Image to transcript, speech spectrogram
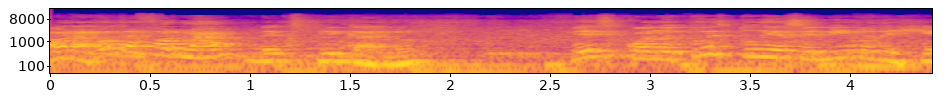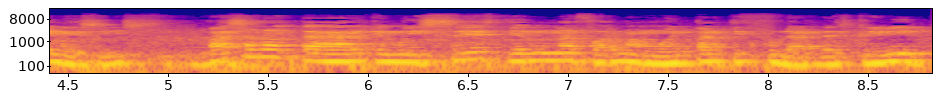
Ahora, otra forma de explicarlo es cuando tú estudias el libro de Génesis, vas a notar que Moisés tiene una forma muy particular de escribir.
